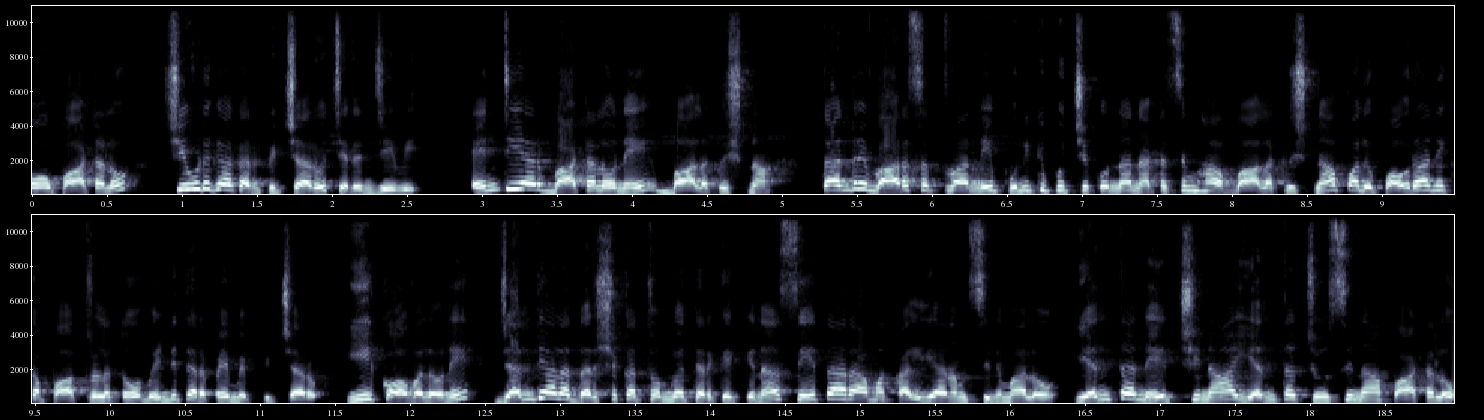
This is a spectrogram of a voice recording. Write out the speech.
ఓ పాటలో శివుడిగా కనిపించారు చిరంజీవి. ఎన్టీఆర్ బాటలోనే బాలకృష్ణ. తండ్రి వారసత్వాన్ని పునికి పుచ్చుకున్న నటసింహ బాలకృష్ణ పలు పౌరాణిక పాత్రలతో వెండితెరపై మెప్పించారు. ఈ కోవలోనే జంధ్యాల దర్శకత్వంలో తెరకెక్కిన సీతారామ కళ్యాణం సినిమాలో ఎంత నేర్చినా ఎంత చూసినా పాటలో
